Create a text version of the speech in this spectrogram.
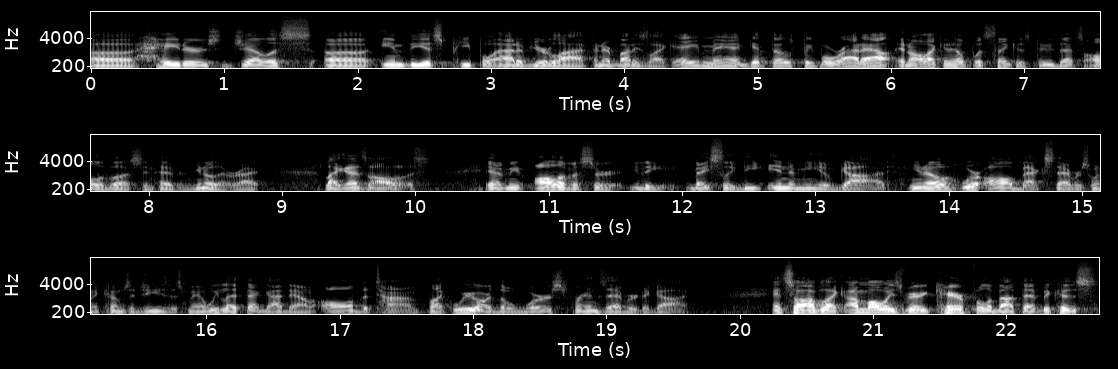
uh, haters, jealous, uh, envious people out of your life. And everybody's like, Amen, get those people right out. And all I could help was think is, dude, that's all of us in heaven. You know that, right? Like, that's all of us. I mean, all of us are the, basically the enemy of God. You know, we're all backstabbers when it comes to Jesus, man. We let that guy down all the time. Like, we are the worst friends ever to God. And so I'm like, I'm always very careful about that because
